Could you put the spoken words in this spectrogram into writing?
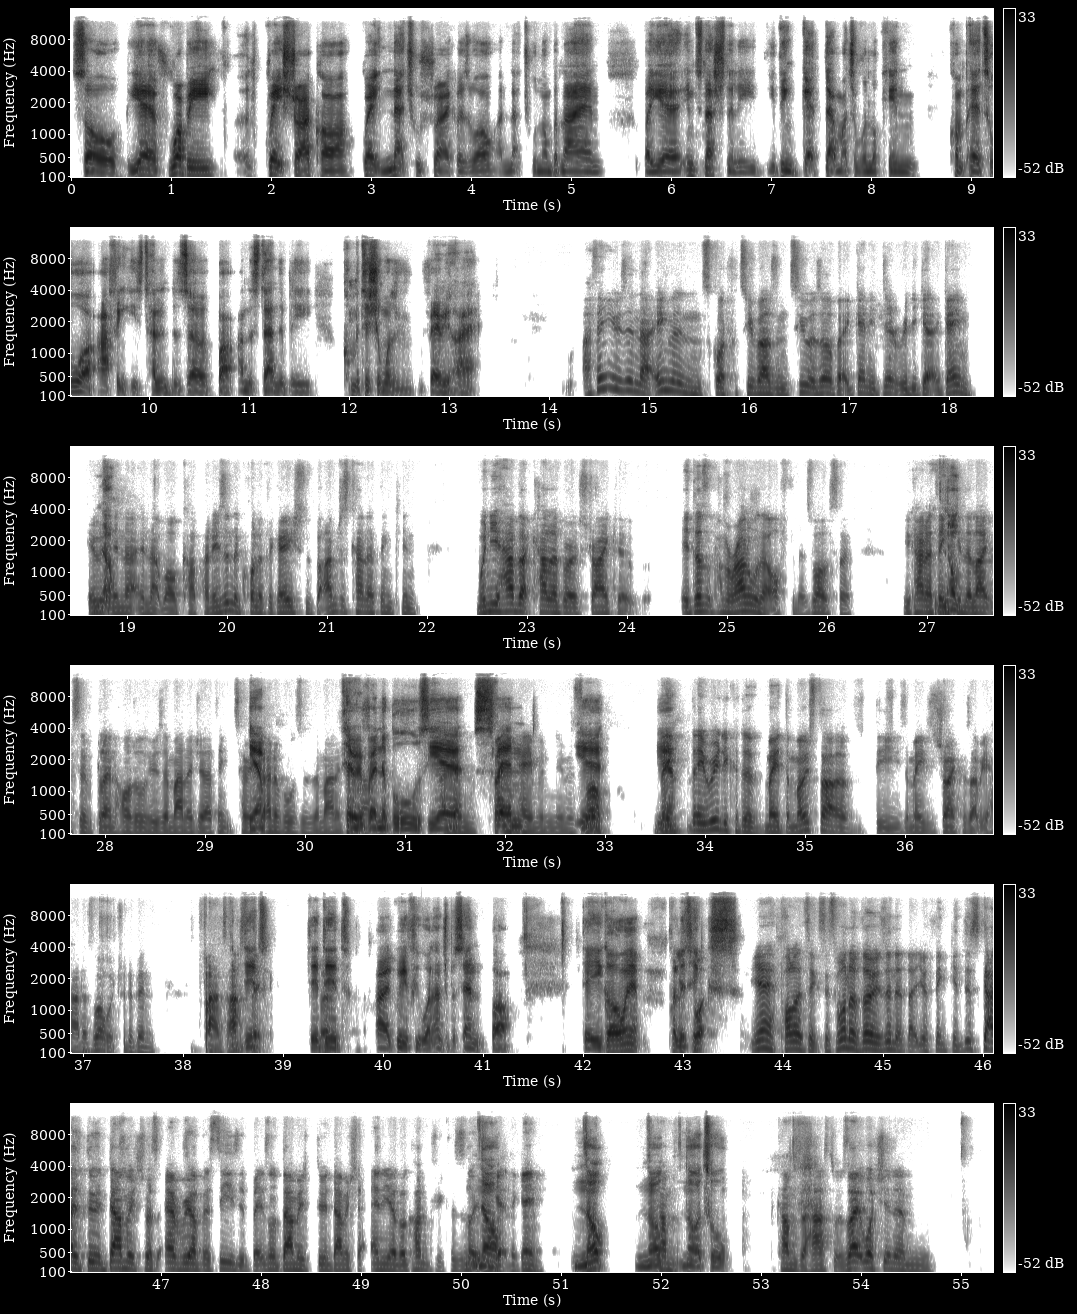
So yeah, Robbie, great striker, great natural striker as well, a natural number nine. But yeah, internationally, he didn't get that much of a look in compared to what I think his talent deserved. But understandably, competition was very high. I think he was in that England squad for 2002 as well, but again, he didn't really get a game He was No. in that in that World Cup, and he's in the qualifications. But I'm just kind of thinking, when you have that caliber of striker, it doesn't come around all that often as well. So you're kind of thinking Nope. the likes of Glenn Hoddle, who's a manager. I think Terry Yep. Venables is a manager. Terry now. Venables, And yeah, then Sven came in as yeah, well. They, yeah. they really could have made the most out of these amazing strikers that we had as well, which would have been fantastic. They But- did. I agree with you 100%. But there you go, innit? It's what- Politics. Yeah, politics. It's one of those, isn't it, that you're thinking this guy's doing damage to us every other season, but it's not damage doing damage to any other country because it's not No. even getting the game. Nope, nope, Comes- not at all. Becomes a hassle. It's like watching um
